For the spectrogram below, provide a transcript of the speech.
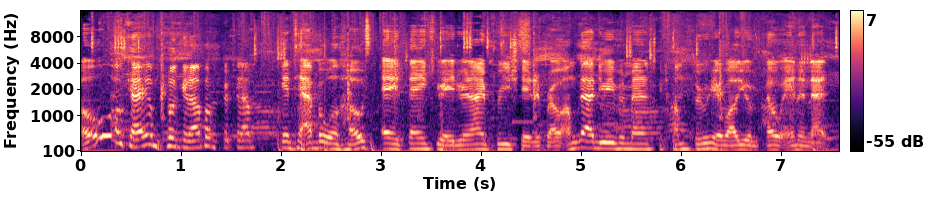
Oh, okay. I'm cooking up. I'm cooking up. And Tabit will host. Hey, thank you, Adrian. I appreciate it, bro. I'm glad you even managed to come through here while you have no internet.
